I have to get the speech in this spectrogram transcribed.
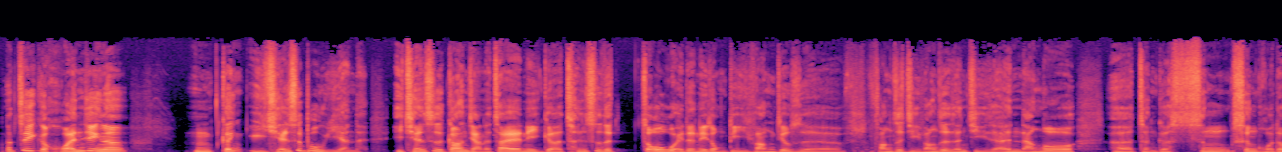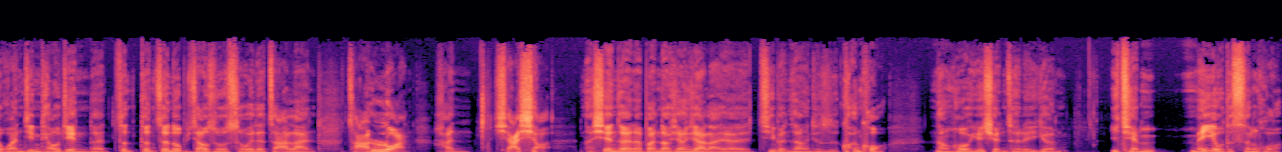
那这个环境呢？嗯，跟以前是不一样的。以前是刚刚讲的，在那个城市的周围的那种地方，就是房子挤房子，人挤人，然后呃，整个生生活的环境条件的真真真都比较说所谓的杂乱、杂乱和狭小。那现在呢，搬到乡下来，呃，基本上就是宽阔，然后也选择了一个以前没有的生活。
